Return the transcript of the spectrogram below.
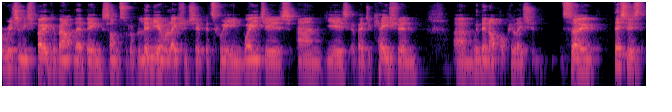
originally spoke about there being some sort of linear relationship between wages and years of education um, within our population. So this is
